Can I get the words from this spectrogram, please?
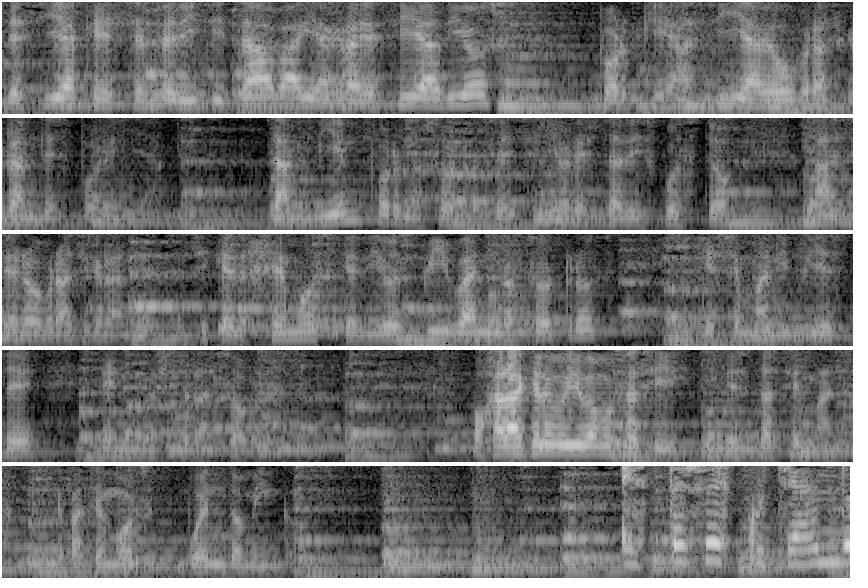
decía que se felicitaba y agradecía a Dios porque hacía obras grandes por ella también por nosotros. El Señor está dispuesto a hacer obras grandes. Así que dejemos que Dios viva en nosotros y que se manifieste en nuestras obras. Ojalá que lo vivamos así esta semana. Que pasemos buen domingo. Estás escuchando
